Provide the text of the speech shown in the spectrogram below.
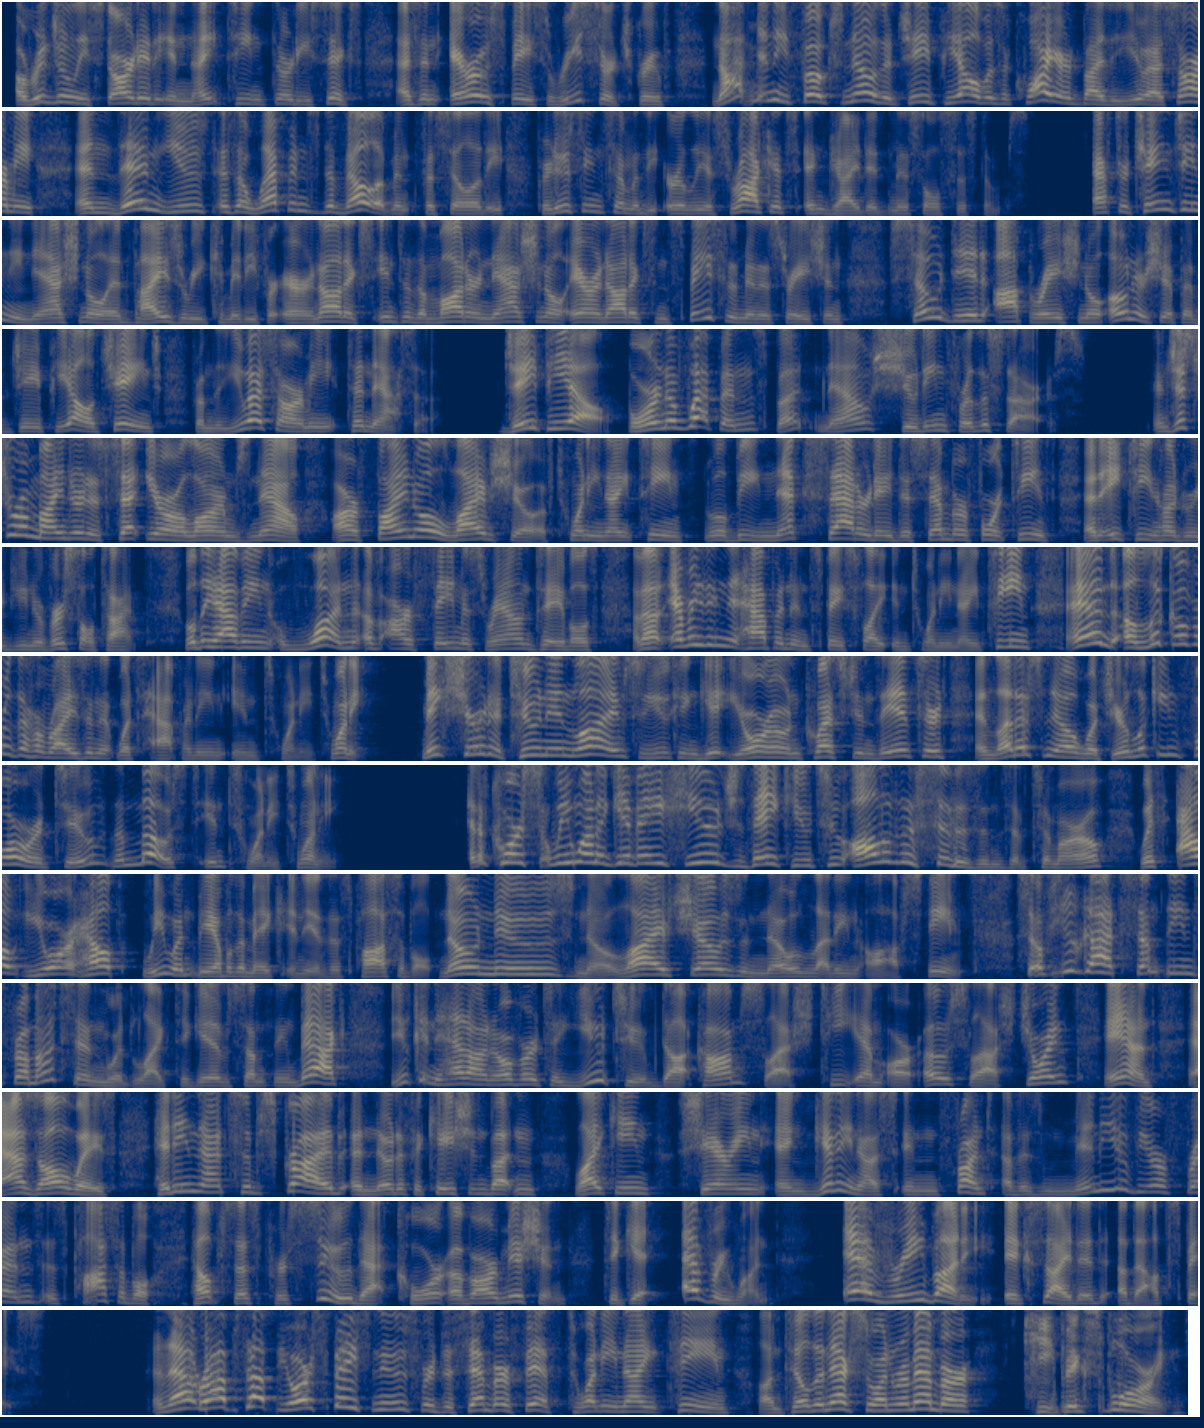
Originally started in 1936 as an aerospace research group, not many folks know that JPL was acquired by the U.S. Army and then used as a weapons development facility, producing some of the earliest rockets and guided missile systems. After changing the National Advisory Committee for Aeronautics into the modern National Aeronautics and Space Administration, so did operational ownership of JPL change from the U.S. Army to NASA. JPL, born of weapons, but now shooting for the stars. And just a reminder to set your alarms now, our final live show of 2019 will be next Saturday, December 14th at 1800 Universal Time. We'll be having one of our famous roundtables about everything that happened in spaceflight in 2019 and a look over the horizon at what's happening in 2020. Make sure to tune in live so you can get your own questions answered and let us know what you're looking forward to the most in 2020. And of course, we want to give a huge thank you to all of the citizens of tomorrow. Without your help, we wouldn't be able to make any of this possible. No news, no live shows, and no letting off steam. So if you got something from us and would like to give something back, you can head on over to youtube.com slash TMRO slash join. And as always, hitting that subscribe and notification button, liking, sharing, and getting us in front of as many of your friends as possible helps us pursue that core of our mission to get everyone, everybody excited about space. And that wraps up your space news for December 5th, 2019. Until the next one, remember, keep exploring.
